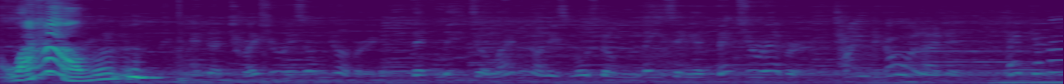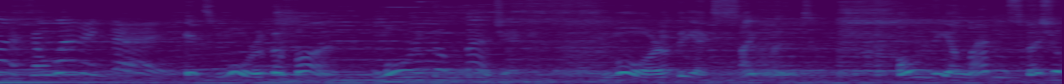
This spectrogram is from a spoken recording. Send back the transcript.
Wow. and a treasure is uncovered that leads Aladdin on his most amazing adventure ever. Time to go, Aladdin. Hey, come on, it's a wedding day. It's more of the fun, more of the magic, more of the excitement. Own the Aladdin Special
